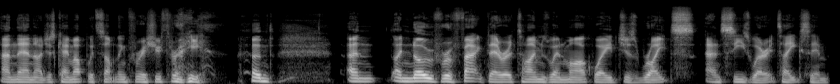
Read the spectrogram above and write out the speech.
And then I just came up with something for issue three. and and I know for a fact there are times when Mark Waid just writes and sees where it takes him.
